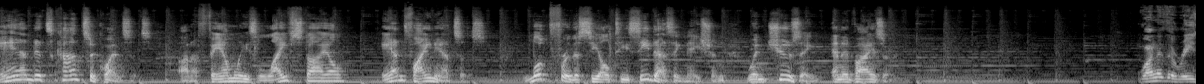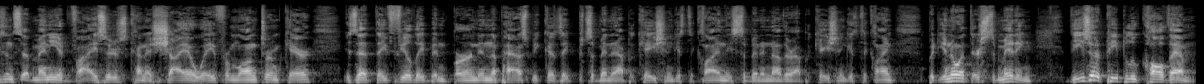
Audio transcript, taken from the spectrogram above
and its consequences on a family's lifestyle and finances. Look for the CLTC designation when choosing an advisor. One of the reasons that many advisors kind of shy away from long-term care is that they feel they've been burned in the past because they submit an application and gets declined. They submit another application and gets declined. But you know what they're submitting? These are people who call them.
